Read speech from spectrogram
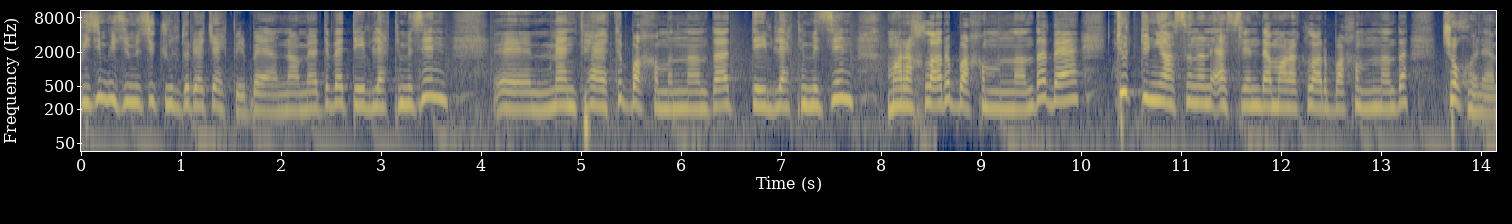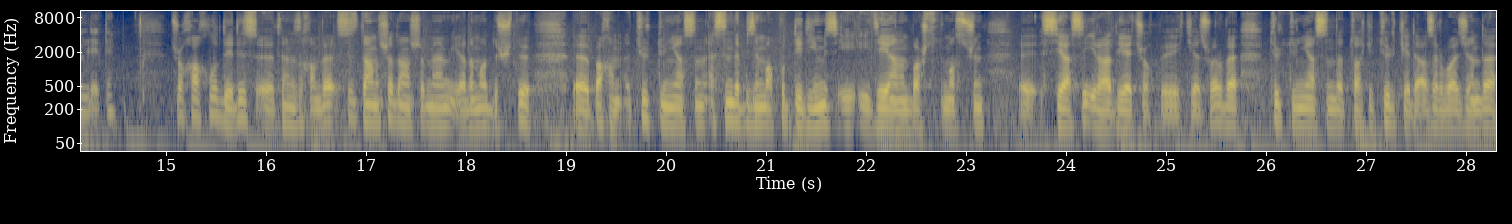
bizim üzümüzü güldürəcək bir bəyannamədir və dövlətimizin e, mənfəəti baxımından da, dövlətimizin maraqları baxımından da və Türk dünyasının əslində maraqları baxımından da çox önəmlidir. Çox haqlı dediniz e, Tənzə xanım və siz danışa-danışa mənim yadıma düşdü. E, baxın, Türk dünyasının əslində bizim bu dediyimiz ideyanın baş tutması üçün e, siyasi iradəyə çox böyük ehtiyac var və Türk dünyasında tutaq ki, Türkiyədə, Azərbaycanda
